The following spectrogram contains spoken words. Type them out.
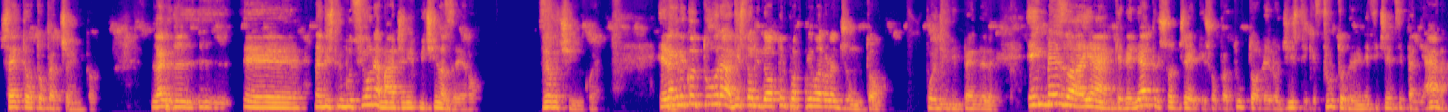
7-8%. La, eh, la, distribuzione a margini vicino a 0, 0,5. E l'agricoltura ha visto ridotto il proprio valore aggiunto, poi dipende. E in mezzo hai anche degli altri soggetti, soprattutto le logistiche, frutto dell'inefficienza italiana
